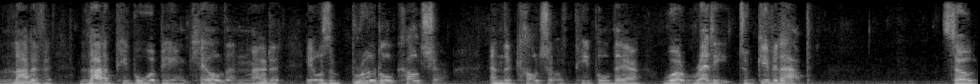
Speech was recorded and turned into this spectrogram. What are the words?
A lot of a lot of people were being killed and murdered. It was a brutal culture, and the culture of people there were ready to give it up. So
